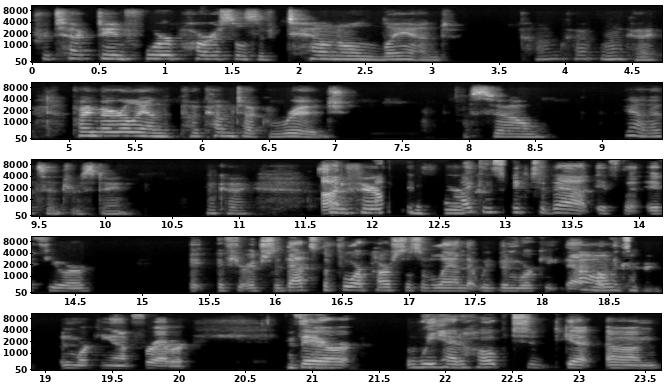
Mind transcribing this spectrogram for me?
protecting four parcels of town-owned land. Okay. Primarily on the Pocumtuck Ridge. So yeah that's interesting Okay. Is that a fair? I, I can speak to that if the if you're if you're interested. That's the four parcels of land that we've been working that oh, okay. been working on forever. Okay. There, we had hoped to get um,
